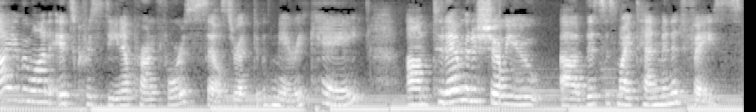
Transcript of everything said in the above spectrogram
Hi everyone, it's Kristina Pernfors, Sales Director with Mary Kay. Um, today I'm going to show you, uh, this is my 10 minute face.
